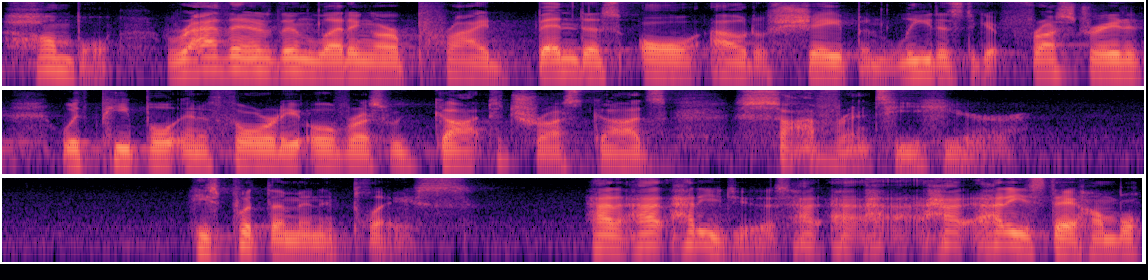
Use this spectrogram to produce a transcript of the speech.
humble rather than letting our pride bend us all out of shape and lead us to get frustrated with people in authority over us. We've got to trust God's sovereignty here. He's put them in place. How, how, how do you do this? How, how, how do you stay humble?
